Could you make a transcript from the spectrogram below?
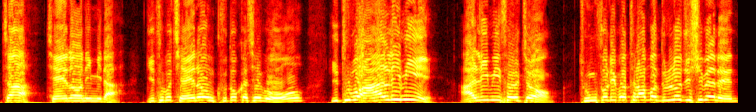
자, 제넌입니다. 유튜브 제넌 구독과 최고, 유튜브 알림이, 알림이 설정, 종소리 버튼 한번 눌러주시면은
